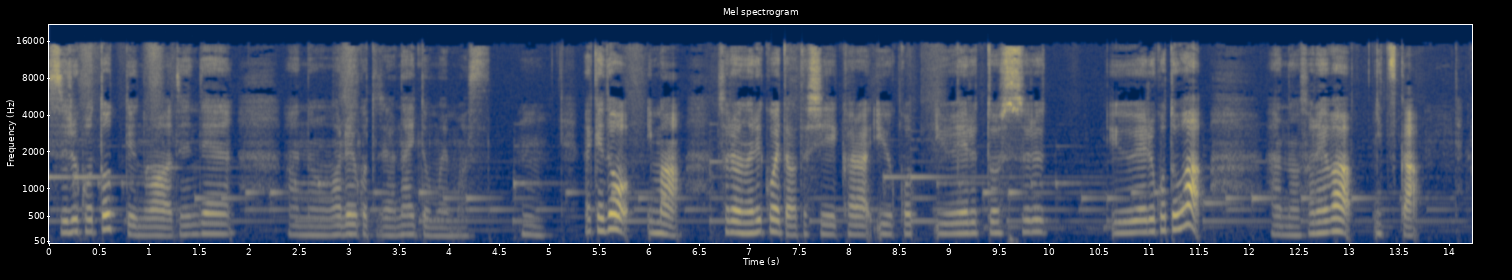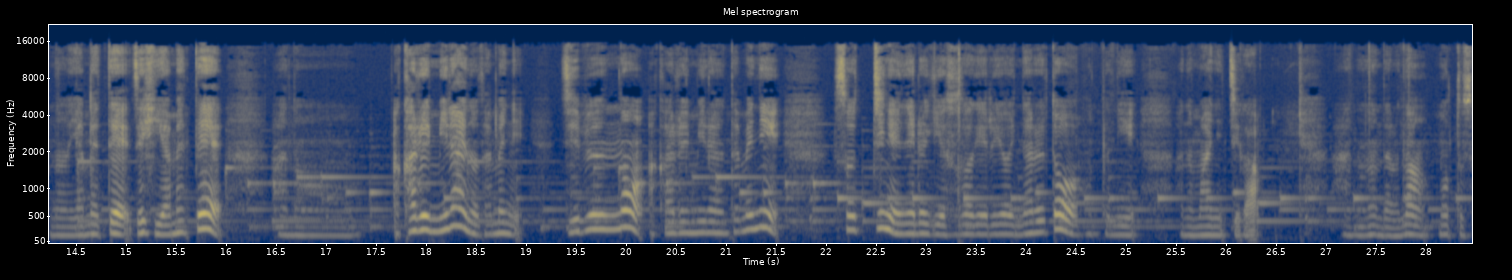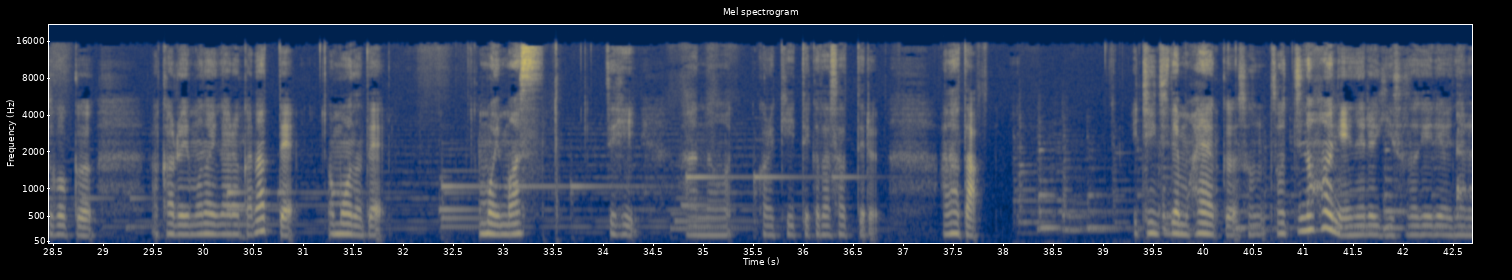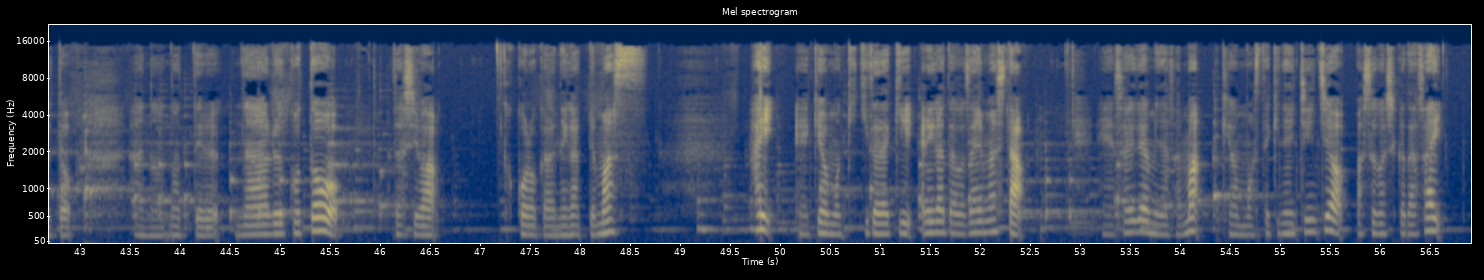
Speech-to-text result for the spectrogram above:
することっていうのは全然あの悪いことではないと思います。うん、だけど今それを乗り越えた私から言うこ言えるとする言えることはあのそれはいつかあのやめてぜひやめてあの明るい未来のために自分の明るい未来のためにそっちにエネルギーを注げるようになると本当にあの毎日があのなんだろうなもっとすごく明るいものになるかなって思うので思います。ぜひあのこれ聞いてくださってるあなた一日でも早くそそっちの方にエネルギー注げるようになるとあの乗ってるなることを私は心から願ってます。はい、えー、今日もお聴きいただきありがとうございました。えー、それでは皆様、今日も素敵な一日をお過ごしください。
